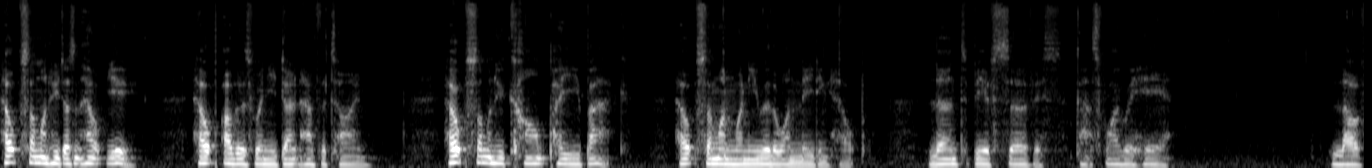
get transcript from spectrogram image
Help someone who doesn't help you. Help others when you don't have the time. Help someone who can't pay you back. Help someone when you are the one needing help. Learn to be of service. That's why we're here. Love.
